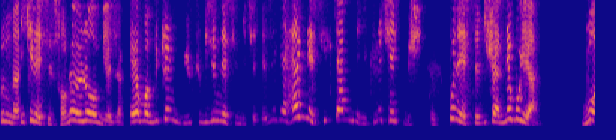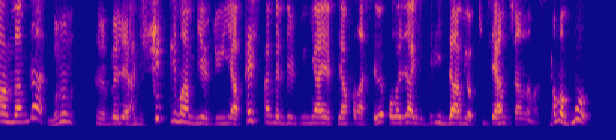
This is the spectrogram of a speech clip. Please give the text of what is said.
bunda iki nesil sonra öyle olmayacak. E ama bütün yükü bizim nesil mi çekecek? E her nesil kendi yükünü çekmiş. Bu nesle düşen de bu yani. Bu anlamda bunun e, böyle hani süt liman bir dünya, pes pembe bir dünyaya falan falan sebep olacağı gibi bir iddiam yok. Kimse yanlış anlamasın. Ama bu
